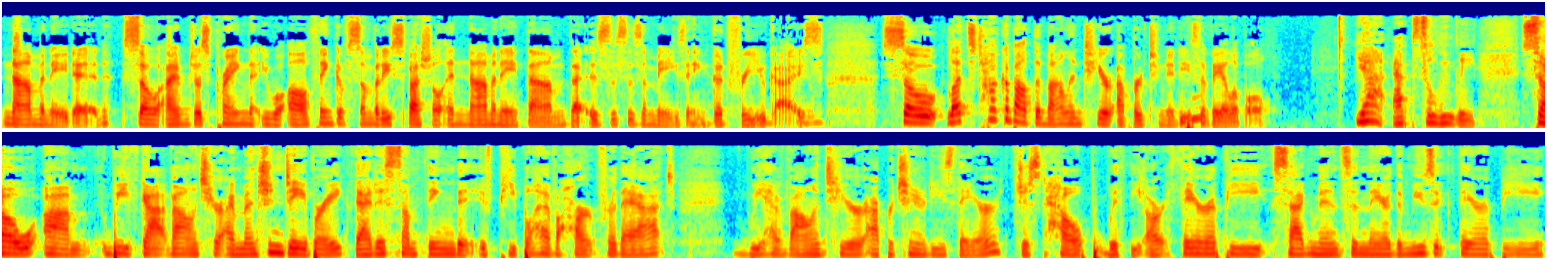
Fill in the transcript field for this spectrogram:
nominated. So I'm just praying that you will all think of somebody special and nominate them. That is, this is amazing. Good for you guys. So let's talk about the volunteer opportunities Mm-hmm. available. Yeah, absolutely. So um, we've got volunteer. I mentioned Daybreak. That is something that if people have a heart for that, we have volunteer opportunities there. Just help with the art therapy segments in there, the music therapy,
